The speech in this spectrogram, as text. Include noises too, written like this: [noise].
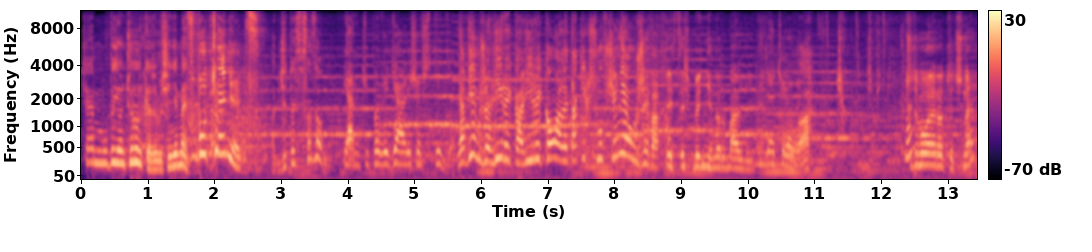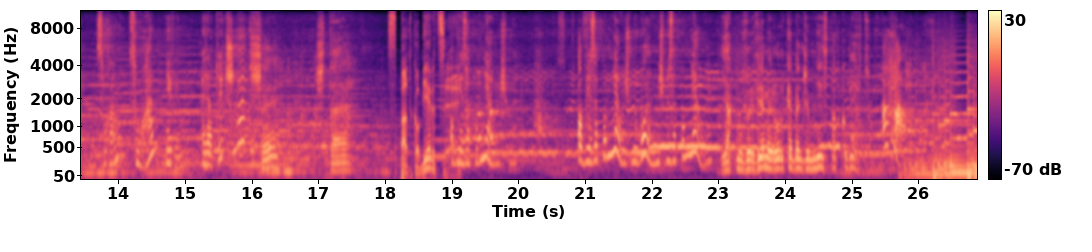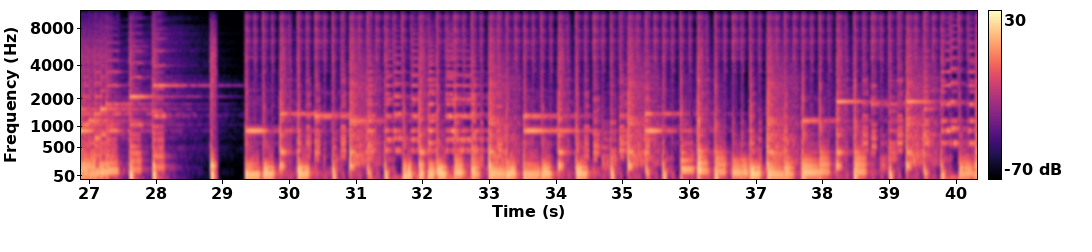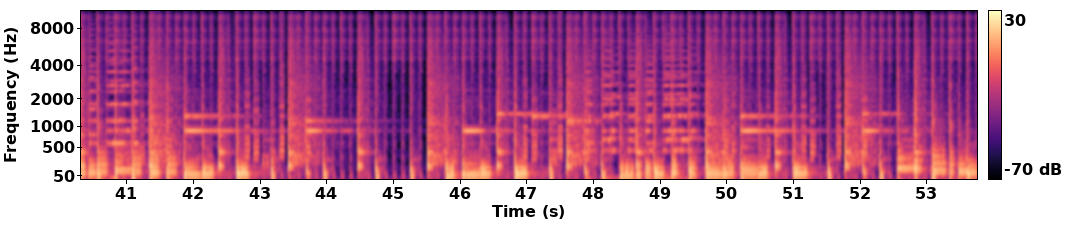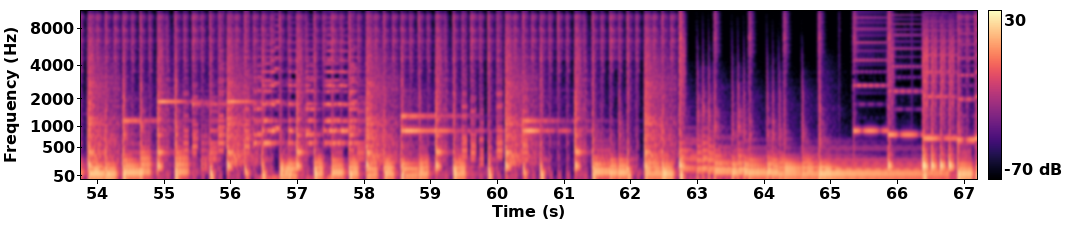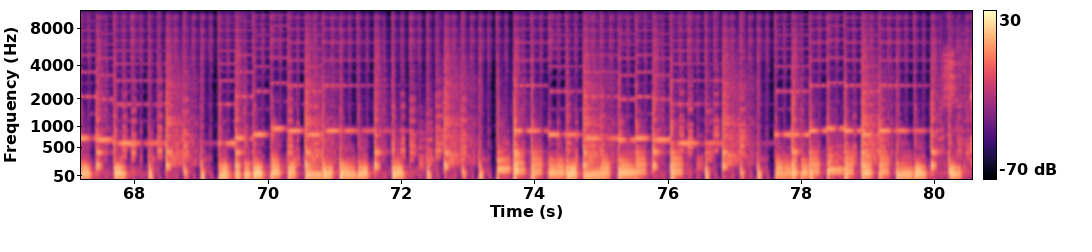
Chciałem mu wyjąć rurkę, żeby się nie męczył. Boczeniec! A gdzie to jest wsadzone? Ja bym ci powiedziała, ale się wstydzę. Ja wiem, że liryka liryką, ale takich słów się nie używa. Jesteśmy nienormalni. Ja ci robię. Ła, Czy to było erotyczne? Słucham? Słucham? Nie wiem. Erotyczne? trzy, cztery. Spadkobiercy. Obie zapomniałyśmy. Obie zapomniałyśmy. Warren, myśmy zapomniały. Jak mu wyrwiemy rurkę, będzie mniej spadkobierców. Aha!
